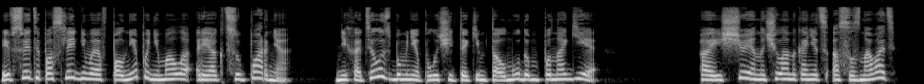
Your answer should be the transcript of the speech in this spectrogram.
и в свете последнего я вполне понимала реакцию парня. Не хотелось бы мне получить таким талмудом по ноге. А еще я начала наконец осознавать,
